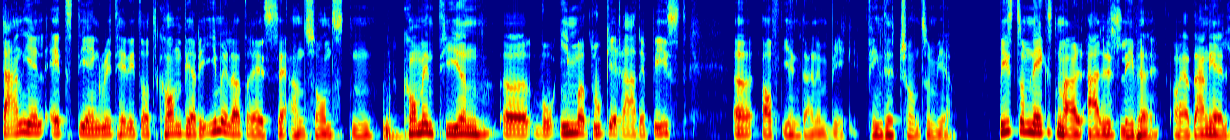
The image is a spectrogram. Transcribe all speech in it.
Daniel at theangryteddy.com wäre die E-Mail-Adresse. Ansonsten kommentieren, äh, wo immer du gerade bist, äh, auf irgendeinem Weg. Findet schon zu mir. Bis zum nächsten Mal. Alles Liebe. Euer Daniel.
